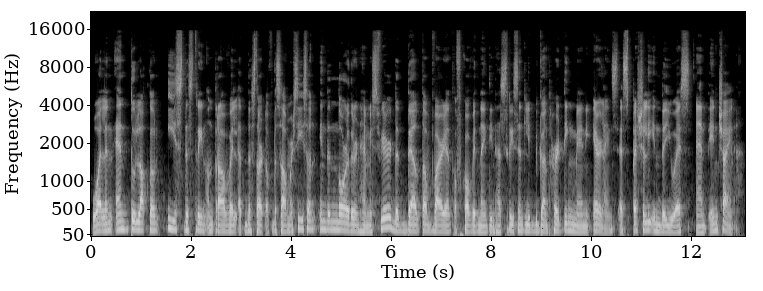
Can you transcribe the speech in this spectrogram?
While an end to lockdown eased the strain on travel at the start of the summer season in the northern hemisphere, the Delta variant of COVID-19 has recently begun hurting many airlines, especially in the US and in China.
